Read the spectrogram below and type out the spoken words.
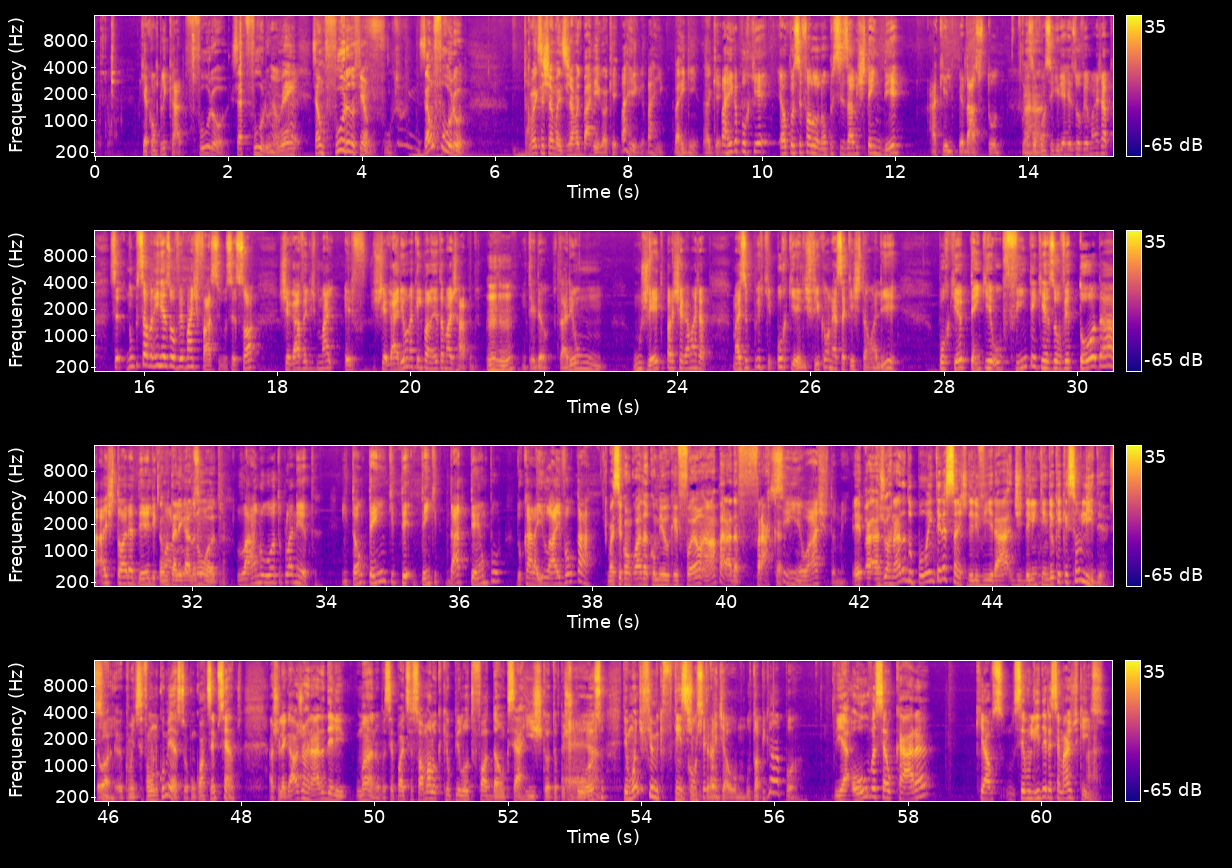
que é complicado. Furo. Isso é furo, não, não vem? É... Isso é um furo do filme. Furo. Isso é um furo. Tá. Como é que você chama isso? Você chama de barriga, ok. Barriga, barriga. Barriguinha, ok. Barriga porque é o que você falou, não precisava estender aquele pedaço todo. Você conseguiria resolver mais rápido. Você não precisava nem resolver mais fácil. Você só chegava eles mais. Eles chegariam naquele planeta mais rápido. Uhum. Entendeu? Daria um, um jeito para chegar mais rápido. Mas por quê? por? Eles ficam nessa questão ali porque tem que o fim tem que resolver toda a história dele então tá ligado no outro lá no outro planeta então tem que, ter, tem que dar tempo do cara ir lá e voltar. Mas você concorda comigo que foi uma parada fraca? Sim, eu acho também. É, a, jornada do Paul é interessante, dele virar, de, dele entender o que é ser um líder. Eu, eu, como você falou no começo, eu concordo 100%. Acho legal a jornada dele. Mano, você pode ser só maluco que o piloto fodão que se arrisca o teu pescoço. É. Tem um monte de filme que tem esse tipo de trama. é o, o Top Gun, pô. E é, ou você é o cara que é, ser um líder é ser mais do que isso.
